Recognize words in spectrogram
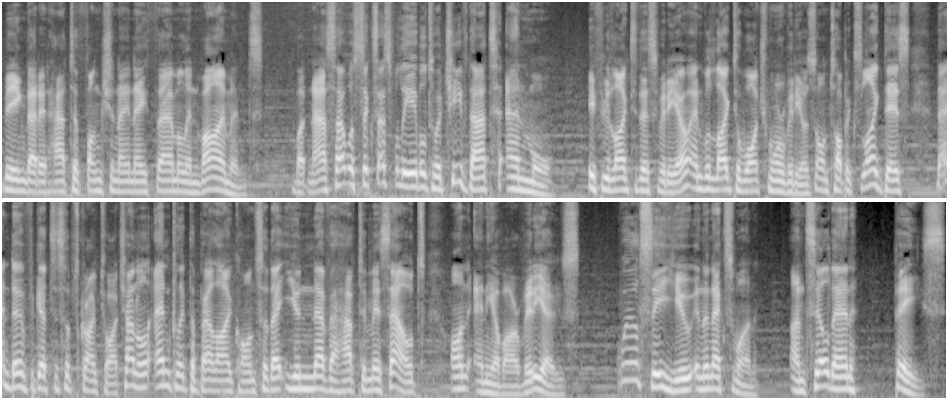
being that it had to function in a thermal environment. But NASA was successfully able to achieve that and more. If you liked this video and would like to watch more videos on topics like this, then don't forget to subscribe to our channel and click the bell icon so that you never have to miss out on any of our videos. We'll see you in the next one. Until then, peace.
